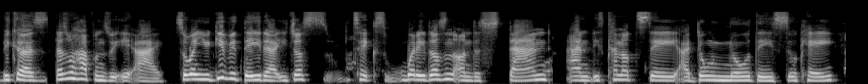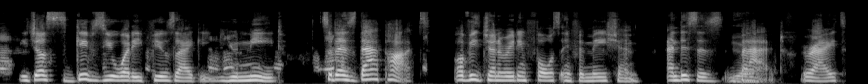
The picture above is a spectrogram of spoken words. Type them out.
because that's what happens with ai so when you give it data it just takes what it doesn't understand and it cannot say i don't know this okay? It just gives you what it feels like you need. So there's that part of it generating false information and this is Yeah. bad right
